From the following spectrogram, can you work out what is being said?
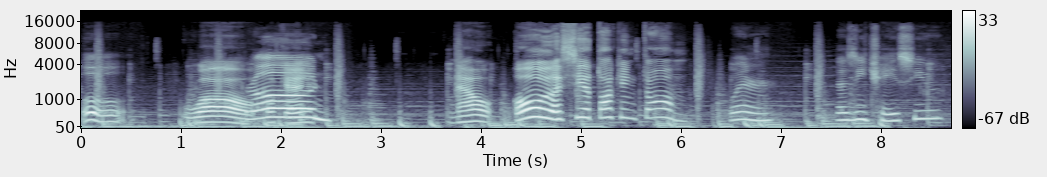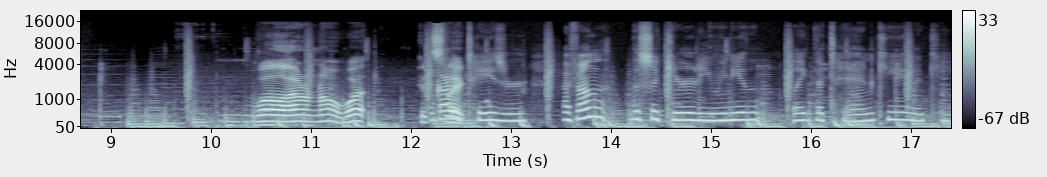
ho. Whoa. Okay. Run. Now, oh, I see a talking Tom. Where? Does he chase you? Well, I don't know what. I got like a taser. I found the security. We need like the tan key and a key.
